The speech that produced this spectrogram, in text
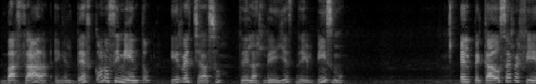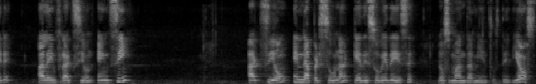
basada en el desconocimiento y rechazo de las leyes del mismo. El pecado se refiere a la infracción en sí, acción en la persona que desobedece los mandamientos de Dios.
